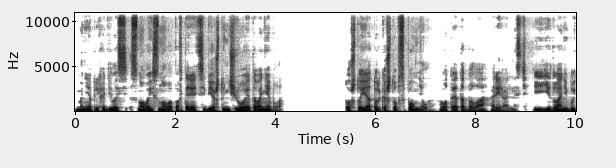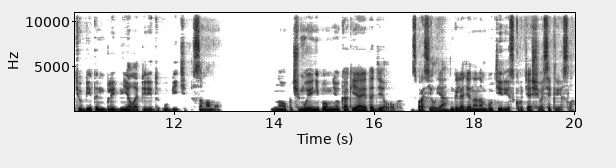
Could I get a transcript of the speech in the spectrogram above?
Мне приходилось снова и снова повторять себе, что ничего этого не было. То, что я только что вспомнил, вот это была реальность. И едва не быть убитым бледнело перед убить самому. «Но почему я не помню, как я это делал?» — спросил я, глядя на Намбутири из крутящегося кресла.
